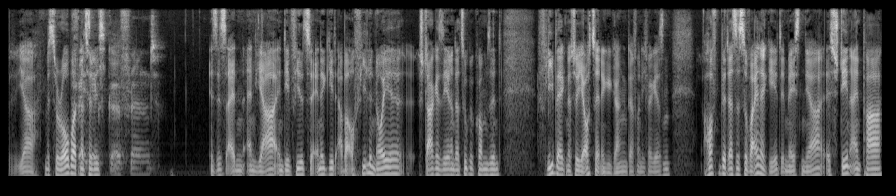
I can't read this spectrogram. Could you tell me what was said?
Ja, Mr. Robot Crazy natürlich. Girlfriend. Es ist ein, ein Jahr, in dem viel zu Ende geht, aber auch viele neue, starke Serien dazugekommen sind. Fleabag natürlich auch zu Ende gegangen, darf man nicht vergessen. Hoffen wir, dass es so weitergeht im nächsten Jahr. Es stehen ein paar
